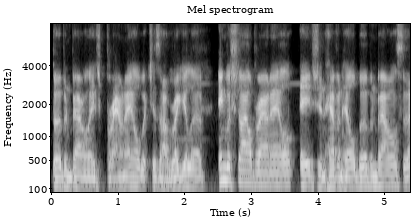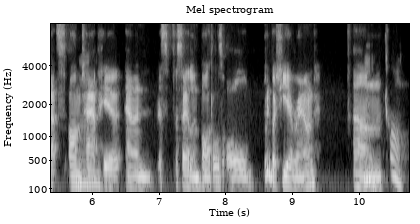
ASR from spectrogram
bourbon barrel aged brown ale, which is our regular English style brown ale aged in Heaven Hill bourbon barrels. So that's on tap Mm. here and it's for sale in bottles all pretty much year round. Um, Mm, cool.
